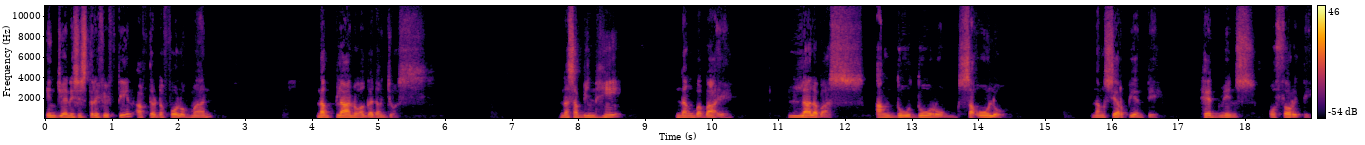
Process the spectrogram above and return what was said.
in Genesis 3.15, after the fall of man, nagplano agad ang Diyos na sa binhi ng babae lalabas ang dudurog sa ulo ng serpiente Head means authority.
